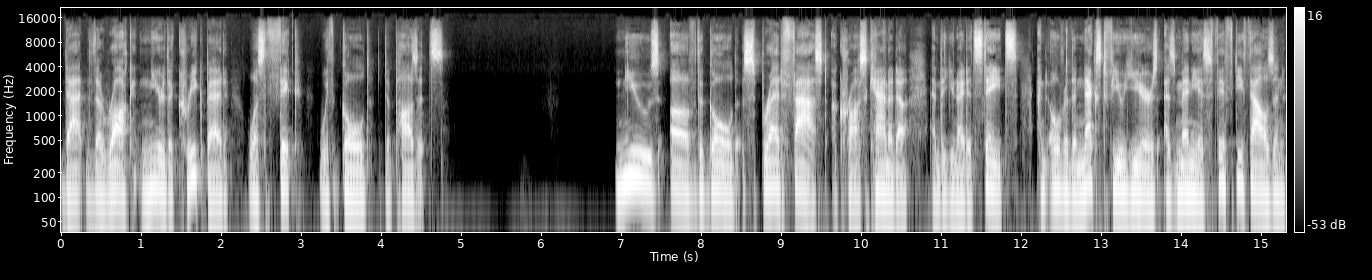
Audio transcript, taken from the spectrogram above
that the rock near the creek bed was thick with gold deposits. News of the gold spread fast across Canada and the United States, and over the next few years, as many as 50,000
